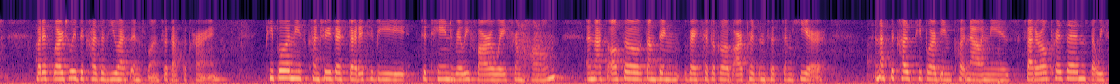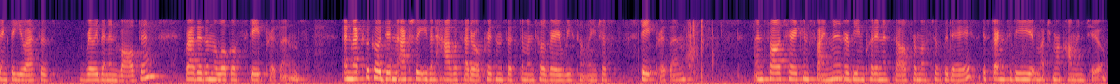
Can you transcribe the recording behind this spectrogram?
but it's largely because of U.S. influence that that's occurring people in these countries are started to be detained really far away from home, and that's also something very typical of our prison system here. And that's because people are being put now in these federal prisons that we think the U.S. has really been involved in, rather than the local state prisons. And Mexico didn't actually even have a federal prison system until very recently, just state prisons. And solitary confinement, or being put in a cell for most of the day, is starting to be much more common too.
